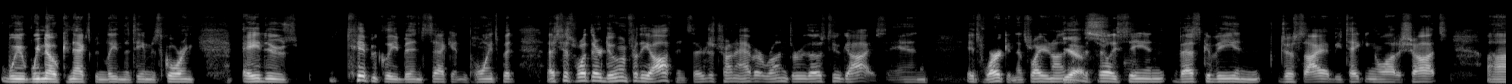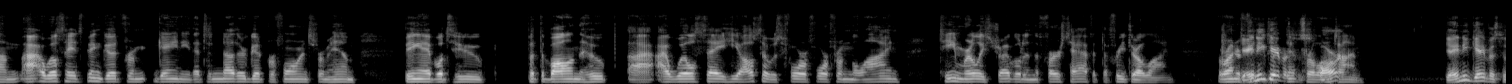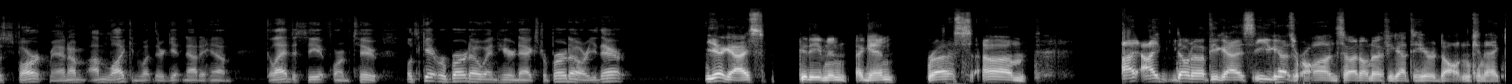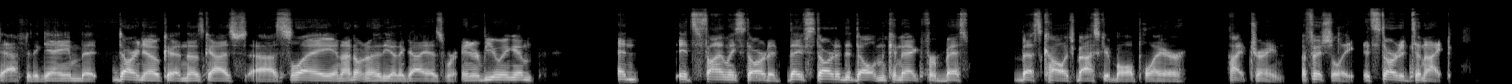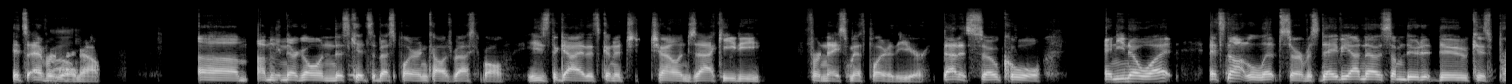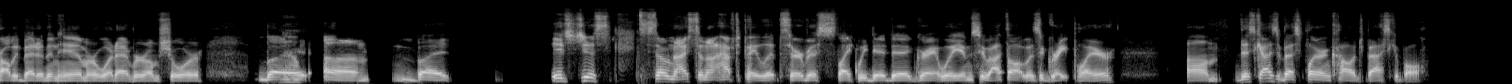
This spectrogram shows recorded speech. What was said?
we we know Knecht's been leading the team in scoring. Aidoo's typically been second in points, but that's just what they're doing for the offense. They're just trying to have it run through those two guys, and it's working. That's why you're not Yes. necessarily seeing Vescovi and Josiah be taking a lot of shots. Um, I I will say it's been good from Gainey. That's another good performance from him, being able to put the ball in the hoop. Uh, I will say he also was four or four from the line. Team really struggled in the first half at the free throw line. They were under Gainey gave us a for a long time. Gainey gave us a spark, man. I'm I'm liking what they're getting out of him. Glad to see it for him too. Let's get Roberto in here next. Roberto, are you there? Yeah, guys. Good evening again, Russ. Um, I, I don't know if you guys you guys were on, so I don't know if you got to hear Dalton Knecht after the game, but Dari Nowkhah and those guys, uh, Slay, and I don't know who the other guy is, were interviewing him, and it's finally started. They've started the Dalton Knecht for best best college basketball player hype train officially. It started tonight. It's everywhere now. Um, I mean, they're going. This kid's the best player in college basketball. He's the guy that's going to ch- challenge Zach Edey for Naismith Player of the Year. That is so cool. And you know what? It's not lip service, Davey. I know some dude at Duke is probably better than him or whatever. I'm sure, but um, but it's just so nice to not have to pay lip service like we did to Grant Williams, who I thought was a great player. Um, this guy's the best player in college basketball.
